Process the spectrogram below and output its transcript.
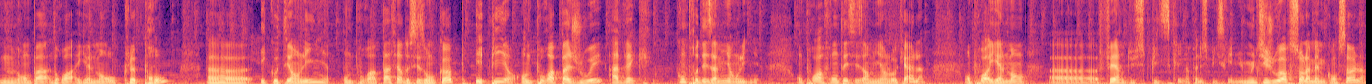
nous n'aurons pas droit également au Club Pro. Euh, et côté en ligne, on ne pourra pas faire de saison cop. Et pire, on ne pourra pas jouer avec contre des amis en ligne. On pourra affronter ses amis en local. On pourra également euh, faire du split screen, enfin du split screen, du multijoueur sur la même console,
